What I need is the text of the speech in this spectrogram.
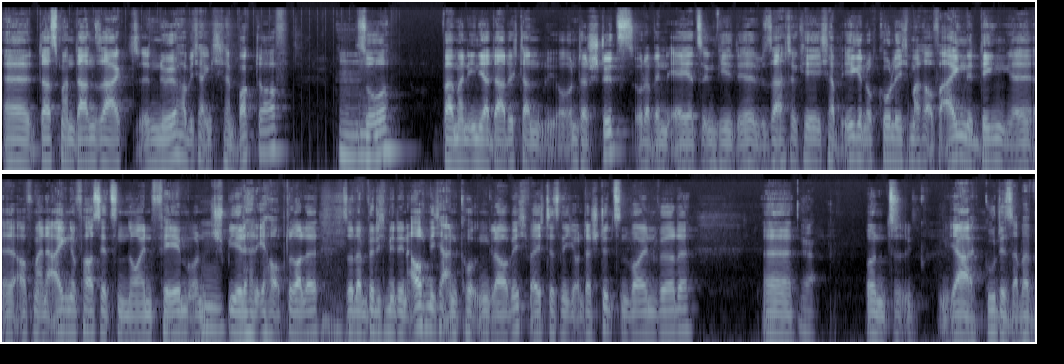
äh, dass man dann sagt, äh, nö, habe ich eigentlich keinen Bock drauf. So, weil man ihn ja dadurch dann unterstützt oder wenn er jetzt irgendwie äh, sagt, okay, ich habe eh genug Kohle, ich mache auf eigene Ding, äh, auf meine eigene Faust jetzt einen neuen Film und spiele da die Hauptrolle, so dann würde ich mir den auch nicht angucken, glaube ich, weil ich das nicht unterstützen wollen würde. Äh, Ja. Und äh, ja, gut ist, aber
